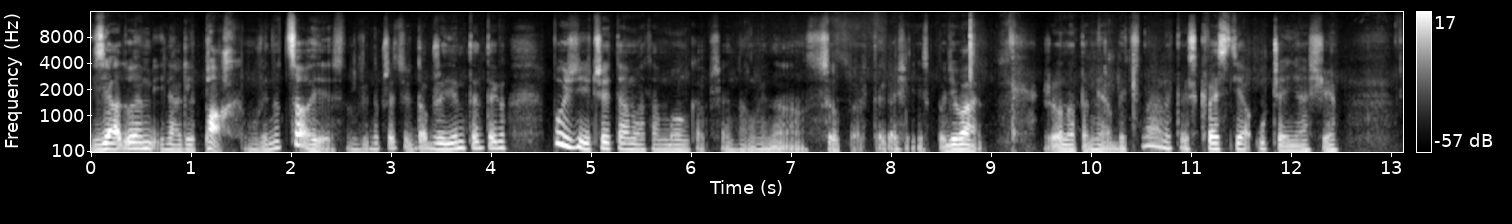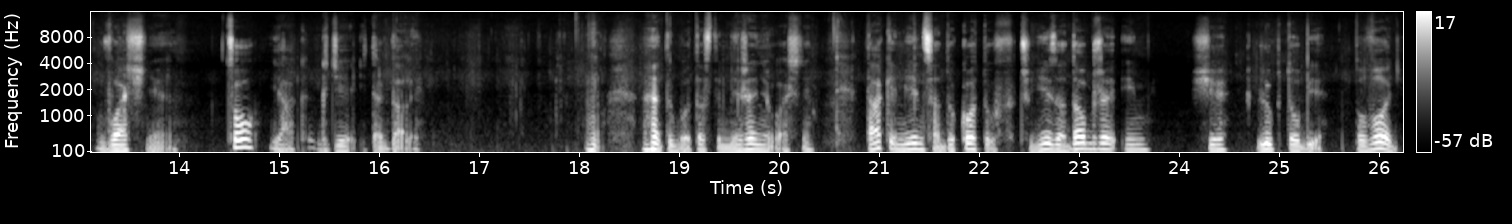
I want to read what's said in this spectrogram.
Zjadłem i nagle pach. Mówię, no co jest? Mówię, no przecież dobrze jem ten tego. Później czytam, a tam mąka pszenna. Mówię, no super, tego się nie spodziewałem, że ona tam miała być. No ale to jest kwestia uczenia się właśnie co, jak, gdzie i tak dalej. To było to z tym mierzeniem właśnie. Takie mięsa do kotów, czy nie za dobrze im się lub tobie powodzi.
